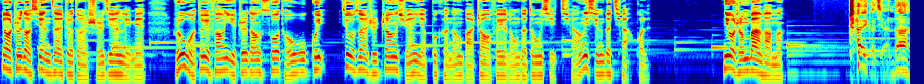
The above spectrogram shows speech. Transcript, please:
要知道，现在这段时间里面，如果对方一直当缩头乌龟，就算是张璇也不可能把赵飞龙的东西强行的抢过来。你有什么办法吗？这个简单，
